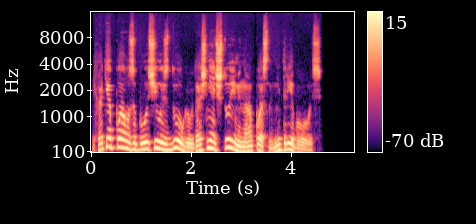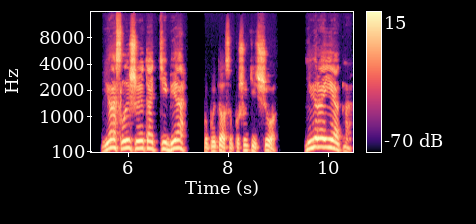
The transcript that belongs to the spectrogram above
И хотя пауза получилась долго, уточнять, что именно опасно, не требовалось. «Я слышу это от тебя», — попытался пошутить Шо. «Невероятно!»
